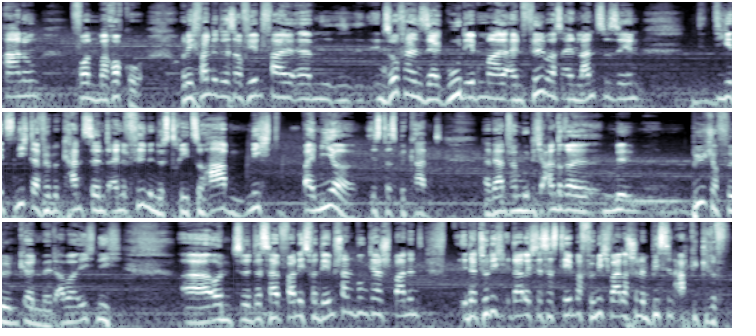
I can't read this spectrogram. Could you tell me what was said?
Ahnung von Marokko und ich fand das auf jeden Fall ähm, insofern sehr gut, eben mal einen Film aus einem Land zu sehen, die jetzt nicht dafür bekannt sind, eine Filmindustrie zu haben. Nicht bei mir ist das bekannt. Da werden vermutlich andere Bücher füllen können mit, aber ich nicht. Äh, und deshalb fand ich es von dem Standpunkt her spannend. Natürlich, dadurch, dass das Thema für mich war das schon ein bisschen abgegriffen.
